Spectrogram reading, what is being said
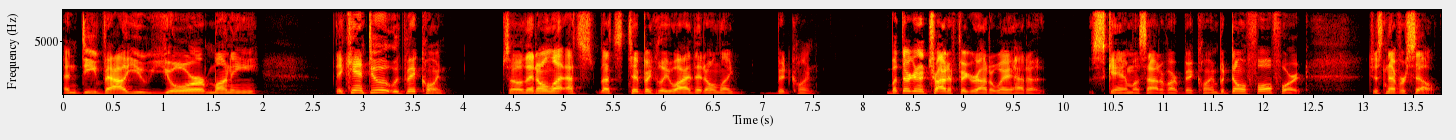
and devalue your money. They can't do it with Bitcoin. So they don't let that's that's typically why they don't like Bitcoin. But they're going to try to figure out a way how to scam us out of our Bitcoin, but don't fall for it. Just never sell.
